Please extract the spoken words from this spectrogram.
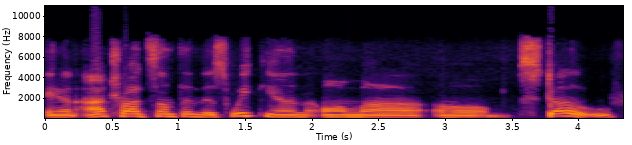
And I tried something this weekend on my um, stove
